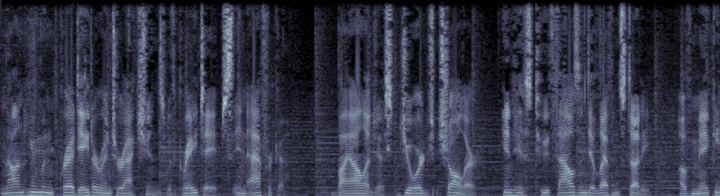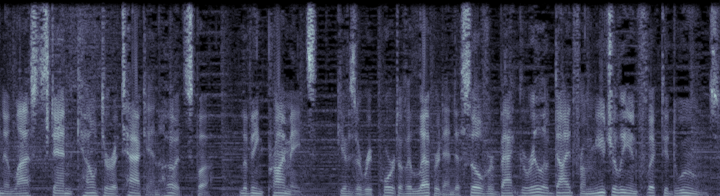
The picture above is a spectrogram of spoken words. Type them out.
Non-Human Predator Interactions with Great Apes in Africa. Biologist George Schaller, in his 2011 study, of making a last stand counter-attack and Chutzpah, living primates, gives a report of a leopard and a silverback gorilla died from mutually inflicted wounds.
